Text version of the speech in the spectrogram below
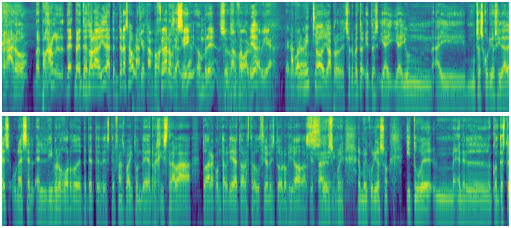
Claro, pues claro, de, de- de toda la vida, ¿te enteras ahora? Yo tampoco Pues claro lo que sabía. sí, hombre. Yo tampoco lo sabía, pero Aprovecha. bueno. No, yo aprovecho, lo meto. Y, entonces, y, hay, y hay un hay muchas curiosidades. Una es el, el libro gordo de Petete de Stefan Zweig, donde registraba toda la contabilidad de todas las traducciones y todo lo que llevaba, que está, Sí. es, muy, es muy curioso. Y tuve, mm, en el contexto,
